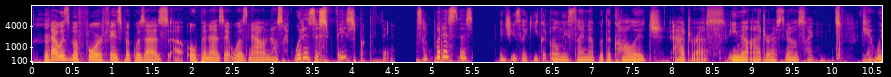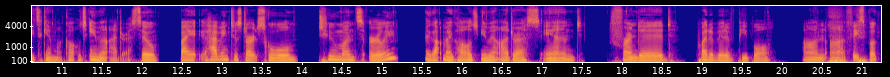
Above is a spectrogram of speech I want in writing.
that was before Facebook was as uh, open as it was now, and I was like, what is this Facebook thing? I was like, what is this? And she's like, you can only sign up with a college address, email address. And I was like, can't wait to get my college email address. So by having to start school two months early, I got my college email address and friended quite a bit of people on uh, Facebook.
